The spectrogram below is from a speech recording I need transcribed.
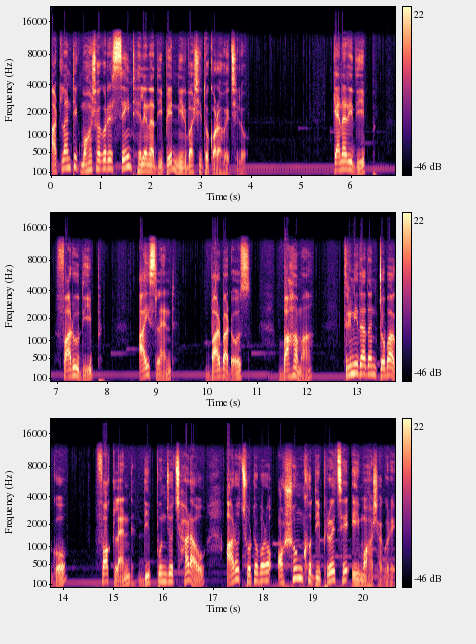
আটলান্টিক মহাসাগরের সেন্ট হেলেনা দ্বীপে নির্বাসিত করা হয়েছিল। ক্যানারি দ্বীপ ফারু দ্বীপ Iceland, Barbados, Bahama, Trinidad and Tobago, Falkland দ্বীপপুঞ্জ ছাড়াও আরও ছোট বড় অসংখ্য দ্বীপ রয়েছে এই মহাসাগরে।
